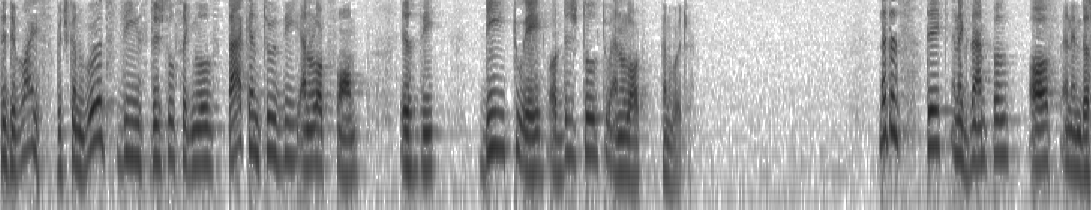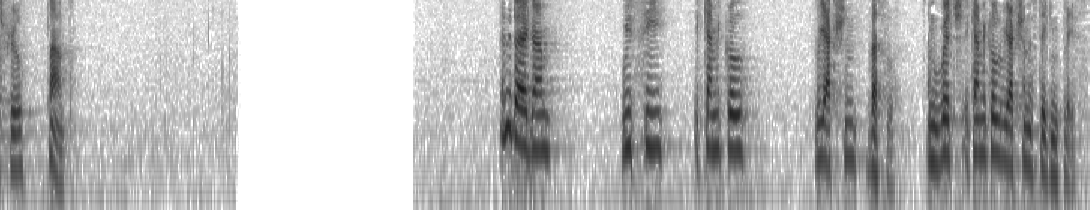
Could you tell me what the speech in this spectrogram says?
The device which converts these digital signals back into the analog form is the D2A or digital to analog converter. Let us take an example of an industrial plant. In the diagram, we see a chemical reaction vessel in which a chemical reaction is taking place.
